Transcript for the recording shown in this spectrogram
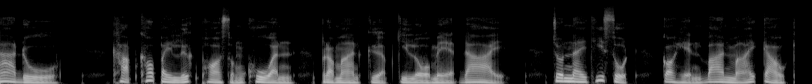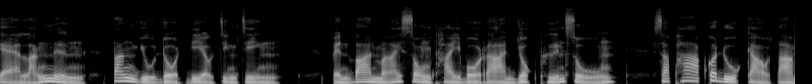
น่าดู ขับเข้าไปลึกพอสมควร ประมาณเกือบกิโลเมตรได้ จนในที่สุดก็เห็นบ้านไม้เก่าแก่หลังหนึ่ง ตั้งอยู่โดดเดี่ยวจริง ๆ เป็นบ้านไม้ทรงไทยโบราณยกพื้นสูง สภาพก็ดูเก่าตาม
